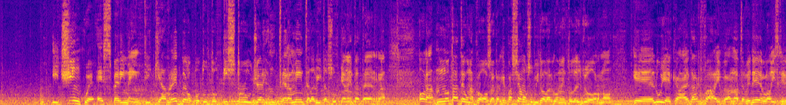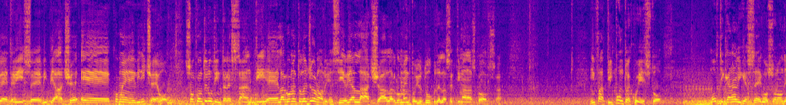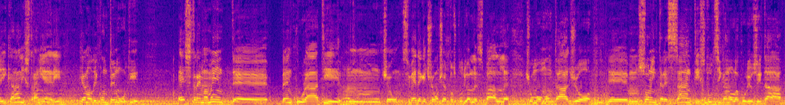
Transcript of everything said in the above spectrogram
i cinque esperimenti che avrebbero potuto distruggere interamente la vita sul pianeta Terra. Ora, notate una cosa, perché passiamo subito all'argomento del giorno, che lui è il canale Dark5, andate a vederlo, iscrivetevi se vi piace, e come vi dicevo sono contenuti interessanti, e l'argomento del giorno si riallaccia all'argomento YouTube della settimana scorsa. Infatti il punto è questo, molti canali che seguo sono dei canali stranieri che hanno dei contenuti estremamente ben curati, um, un, si vede che c'è un certo studio alle spalle, c'è un buon montaggio, um, sono interessanti, stuzzicano la curiosità.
